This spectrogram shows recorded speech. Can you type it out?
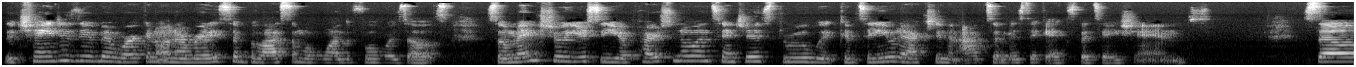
The changes you've been working on are ready to blossom with wonderful results. So make sure you see your personal intentions through with continued action and optimistic expectations. So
